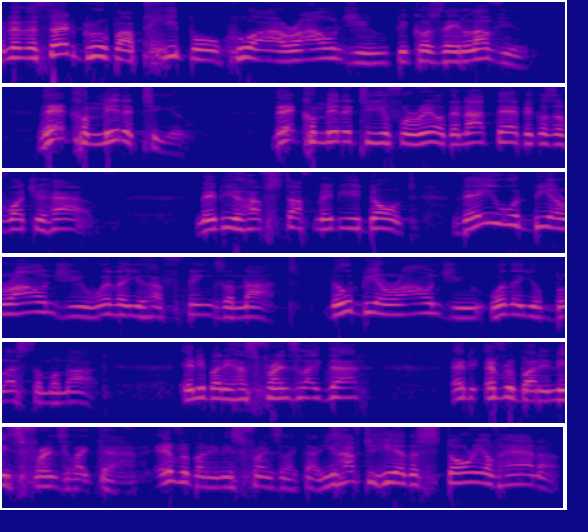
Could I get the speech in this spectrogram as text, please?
And then the third group are people who are around you because they love you. They're committed to you. They're committed to you for real. They're not there because of what you have. Maybe you have stuff, maybe you don't. They would be around you whether you have things or not. They would be around you whether you bless them or not. Anybody has friends like that? Everybody needs friends like that. Everybody needs friends like that. You have to hear the story of Hannah.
